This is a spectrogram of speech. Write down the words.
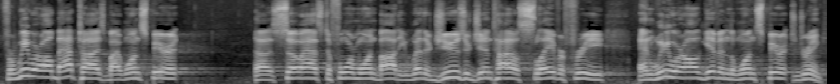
For we were all baptized by one Spirit, uh, so as to form one body, whether Jews or Gentiles, slave or free, and we were all given the one Spirit to drink.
